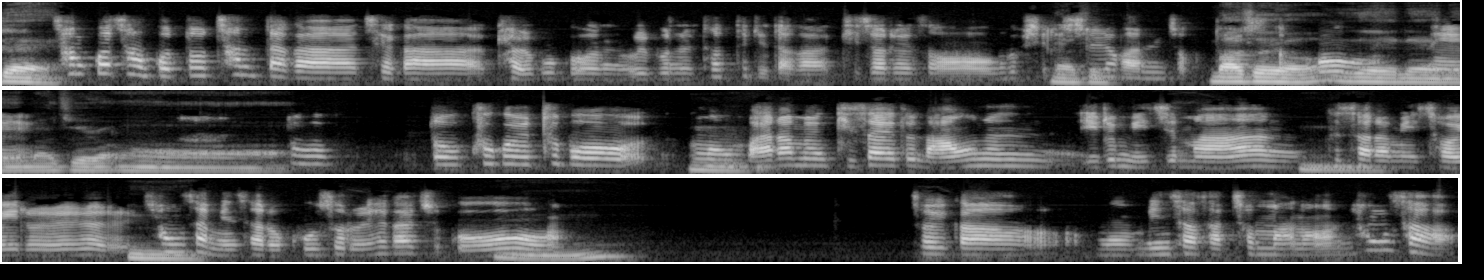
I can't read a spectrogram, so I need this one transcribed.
네. 참고 참고 또 참다가 제가 결국은 울분을 터뜨리다가 기절해서 응급실에 맞아요. 실려가는 적도 맞아요. 있었고 네, 네, 네, 네. 맞아요. 어. 또, 또 그거 유튜버 뭐 음. 말하면 기사에도 나오는 이름이지만 음. 그 사람이 저희를 음. 형사 민사로 고소를 해가지고 음. 저희가 뭐 민사 4천만 원 형사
